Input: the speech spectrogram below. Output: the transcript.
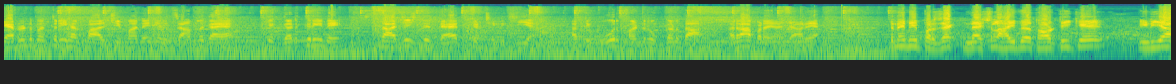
ਕੈਬਨਿਟ ਮੰਤਰੀ ਹਰਪਾਲ ਚੀਮਾ ਨੇ ਇਲਜ਼ਾਮ ਲਗਾਇਆ ਕਿ ਗਡਕਰੀ ਨੇ ਸਾਜ਼ਿਸ਼ ਦੇ ਤਹਿਤ ਚਿੱਠੀ ਲਿਖੀ ਹੈ ਅਤੇ ਹੋਰ ਫੰਡ ਰੋਕਣ ਦਾ ਰਾਹ ਬਣਾਇਆ ਜਾ ਰਿਹਾ ਹੈ। जितने भी प्रोजेक्ट नेशनल हाईवे अथॉरिटी के इंडिया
